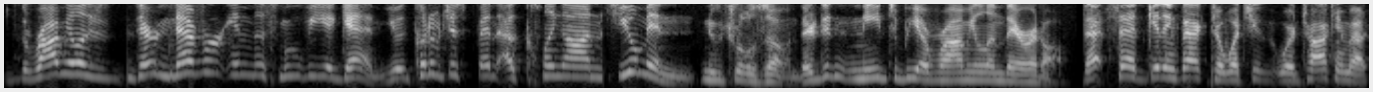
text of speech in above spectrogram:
the Romulans, they're never in this movie again. You it could have just been a Klingon human neutral zone. There didn't need to be a Romulan there at all. That said, getting back to what you were talking about,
